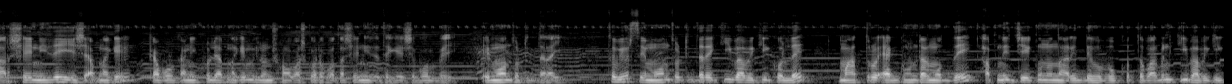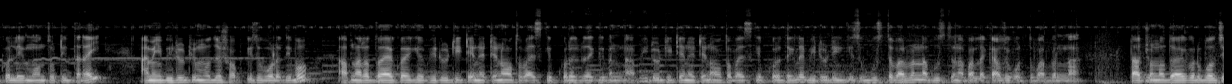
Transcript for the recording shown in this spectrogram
আর সে নিজেই এসে আপনাকে কাপড় কানি খুলে আপনাকে মিলন সমাবাস করার কথা সে নিজে থেকে এসে বলবে। এই মন্ত্রটির দ্বারাই। তো ভিউয়ার্স, এই মন্ত্রটির দ্বারাই কীভাবে কি করলে মাত্র এক ঘণ্টার মধ্যে আপনি যে কোনো নারীর দেহ ভোগ করতে পারবেন। কীভাবে কি করলে এই মন্ত্রটির দ্বারাই আমি ভিডিওটির মধ্যে সব কিছু বলে দিব। আপনারা দয়া করে কেউ ভিডিওটি টেনে টেনে অথবা স্কিপ করে দেখবেন না। ভিডিওটি টেনে টেনে অথবা স্কিপ করে দেখলে ভিডিওটি কিছু বুঝতে পারবেন না, বুঝতে না পারলে কাজও করতে পারবেন না। তার জন্য দয়া করে বলছি,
